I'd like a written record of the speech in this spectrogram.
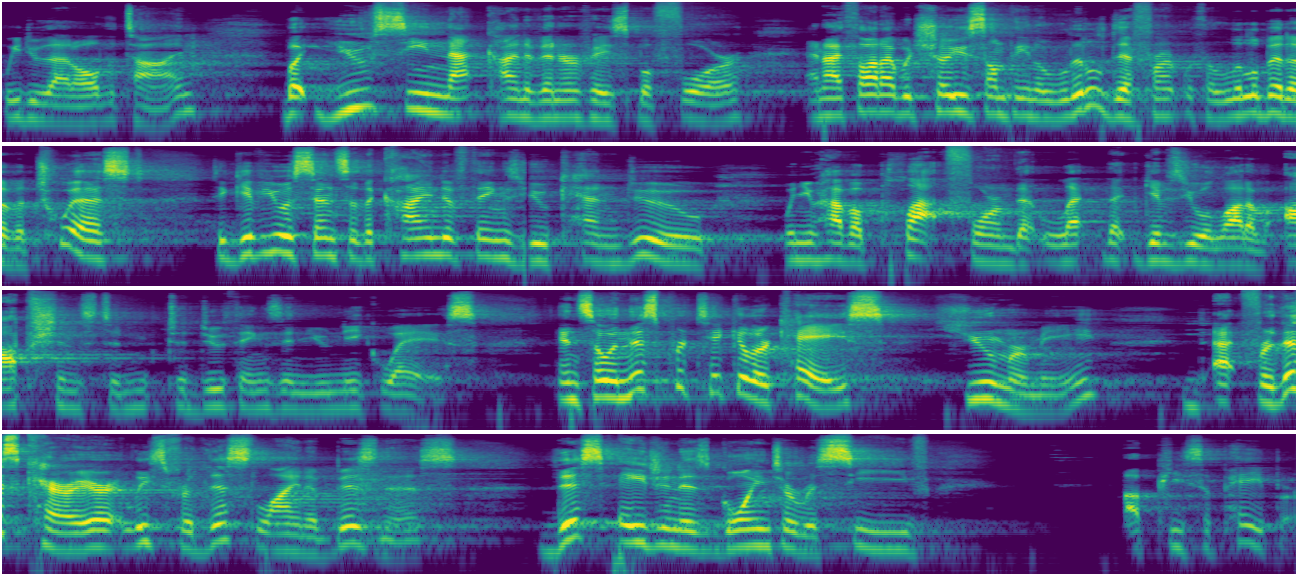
We do that all the time. But you've seen that kind of interface before, and I thought I would show you something a little different with a little bit of a twist to give you a sense of the kind of things you can do when you have a platform that, let, that gives you a lot of options to, to do things in unique ways. And so in this particular case, humor me, at, for this carrier, at least for this line of business, this agent is going to receive a piece of paper.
